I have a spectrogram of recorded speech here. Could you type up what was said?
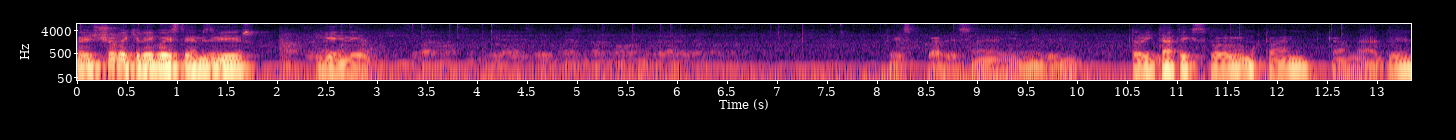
Ve şuradaki rego isteğimizi bir yenileyelim. Facebook adresine yenileyelim. Tabi Internet Explorer muhtemelen gönderdi.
